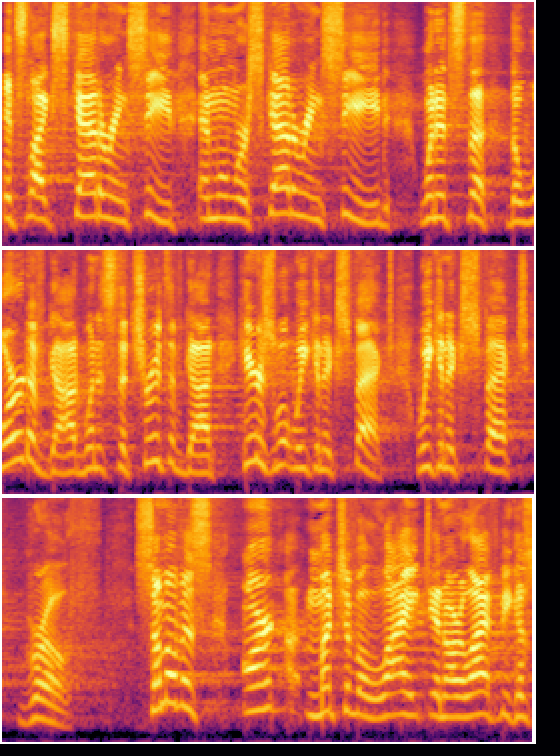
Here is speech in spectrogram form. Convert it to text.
it's like scattering seed. And when we're scattering seed, when it's the, the Word of God, when it's the truth of God, here's what we can expect we can expect growth. Some of us aren't much of a light in our life because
